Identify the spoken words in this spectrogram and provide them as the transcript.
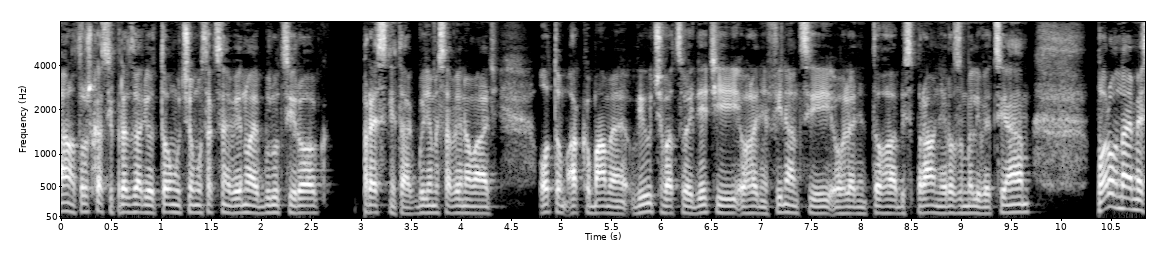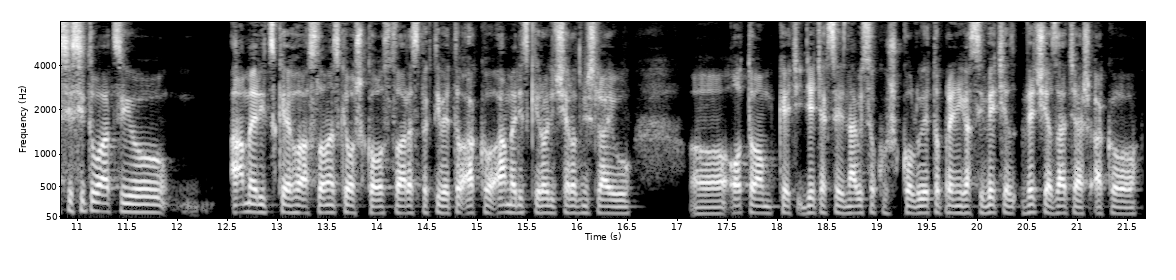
Áno, troška si predzradil tomu, čomu sa chceme venovať budúci rok. Presne tak, budeme sa venovať o tom, ako máme vyučovať svoje deti ohľadne financií, ohľadne toho, aby správne rozumeli veciam. Porovnajme si situáciu amerického a slovenského školstva, respektíve to, ako americkí rodičia rozmýšľajú o tom, keď dieťa chce ísť na vysokú školu. Je to pre nich asi väčšia, väčšia zaťaž ako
